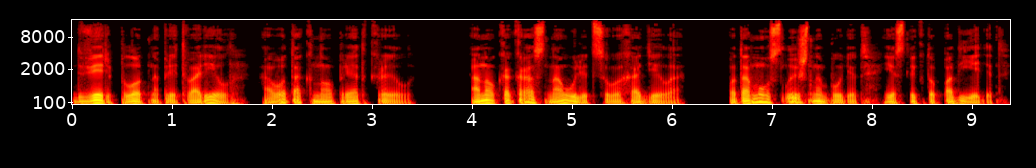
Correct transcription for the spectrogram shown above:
Дверь плотно притворил, а вот окно приоткрыл. Оно как раз на улицу выходило. Потому слышно будет, если кто подъедет.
